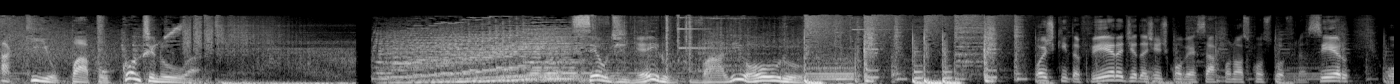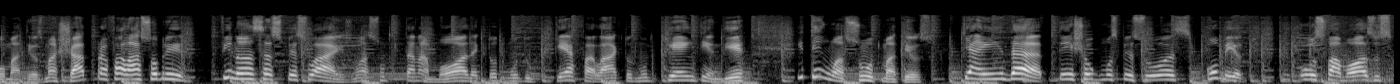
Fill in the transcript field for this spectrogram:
Aqui o papo continua. Seu dinheiro vale ouro. Hoje, quinta-feira, dia da gente conversar com o nosso consultor financeiro, o Matheus Machado, para falar sobre finanças pessoais, um assunto que está na moda, que todo mundo quer falar, que todo mundo quer entender. E tem um assunto, Matheus, que ainda deixa algumas pessoas com medo: os famosos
